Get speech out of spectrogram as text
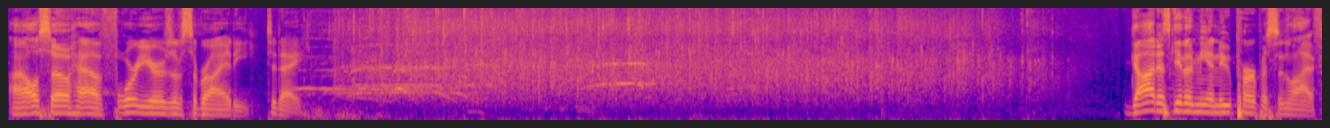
I also have four years of sobriety today. God has given me a new purpose in life,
